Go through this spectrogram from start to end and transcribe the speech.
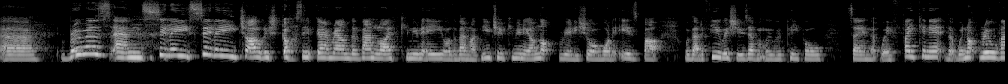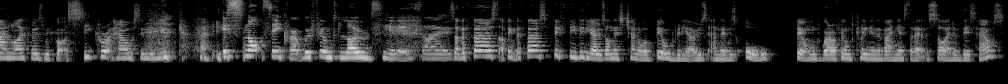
uh, rumours and silly, silly, childish gossip going around the van life community or the van life YouTube community. I'm not really sure what it is, but we've had a few issues, haven't we, with people saying that we're faking it, that we're not real van lifers, we've got a secret house in the UK. It's not secret. We've filmed loads here, so, So the first, I think the first 50 videos on this channel are build videos and they was all filmed where I filmed cleaning the van yesterday at the side of this house.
